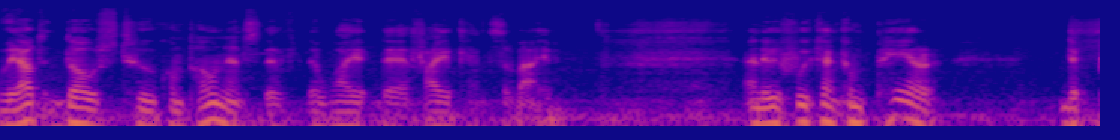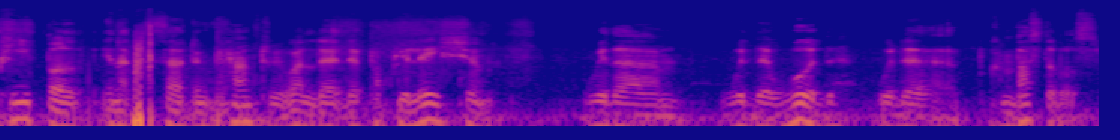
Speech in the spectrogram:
Without those two components, the, the, the fire can't survive. And if we can compare the people in a certain country, well, the, the population with um, with the wood, with the combustibles.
